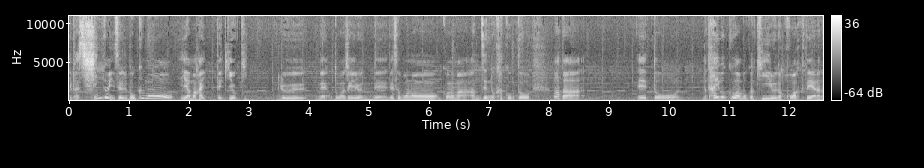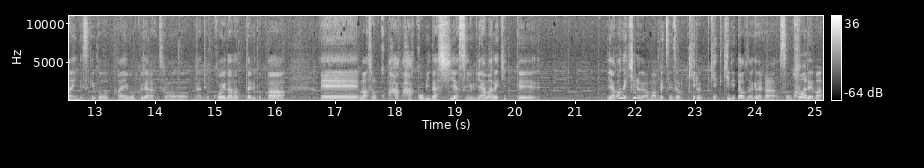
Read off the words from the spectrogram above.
やっぱしんどいんですよ。僕も山入って木を切ってる、ね、お友達がいるんででそこのこのまあ安全の確保とまだえっ、ー、とまあ、大木は僕は切るの怖くてやらないんですけど大木じゃなくてそのなんていう小枝だったりとかえー、まあその運び出しやすいように山で切って山で切るのはまあ別にその切る切って切り倒すだけだからそこまでまあ、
